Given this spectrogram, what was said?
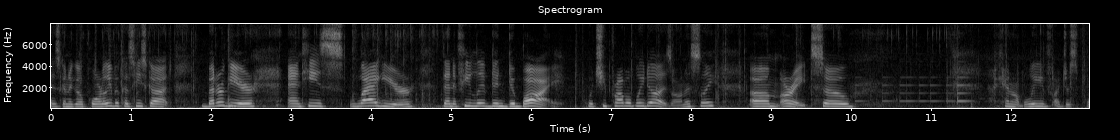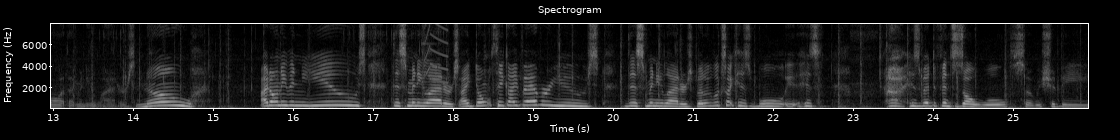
is going to go poorly because he's got better gear and he's laggier than if he lived in Dubai, which he probably does, honestly. Um, alright, so... I cannot believe I just bought that many ladders. No! I don't even use this many ladders. I don't think I've ever used this many ladders, but it looks like his wool, his, his bed defense is all wool, so we should be,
